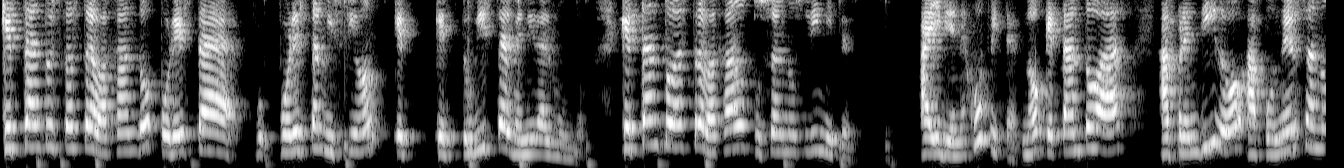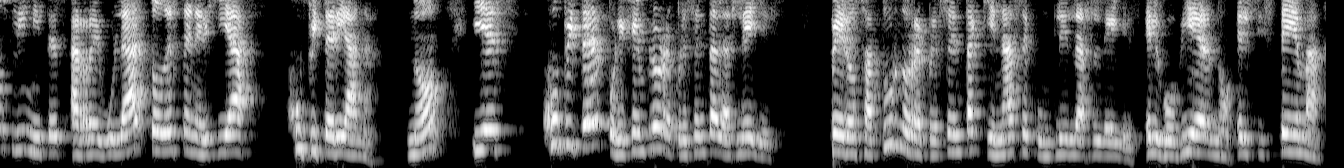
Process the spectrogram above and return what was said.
¿Qué tanto estás trabajando por esta, por esta misión que, que tuviste al venir al mundo? ¿Qué tanto has trabajado tus sanos límites? Ahí viene Júpiter, ¿no? Que tanto has aprendido a poner sanos límites, a regular toda esta energía jupiteriana, ¿no? Y es Júpiter, por ejemplo, representa las leyes, pero Saturno representa quien hace cumplir las leyes, el gobierno, el sistema,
